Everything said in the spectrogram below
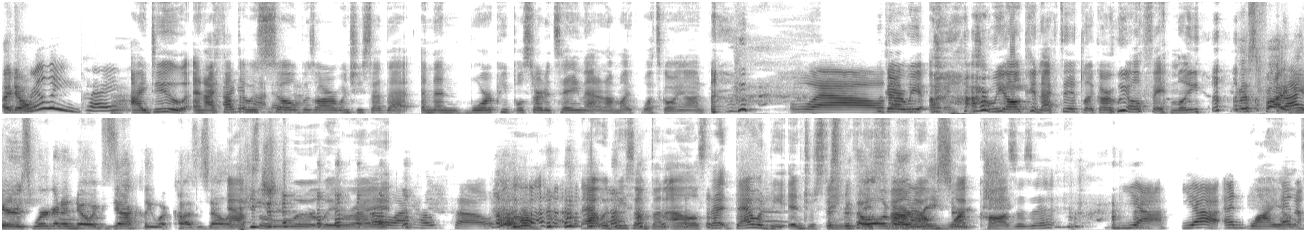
I don't. Really? Okay. Mm. I do. And I thought did that was so that. bizarre when she said that. And then more people started saying that and I'm like, what's going on? Wow. like are we so are we all connected? Like are we all family? Give us five Right. years, we're gonna know exactly what causes alopecia. Absolutely, right? Oh, I hope so. Oh, that would be something else. That that would be interesting with if they all of our found out research. what causes it. Yeah, yeah, and Wild. and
